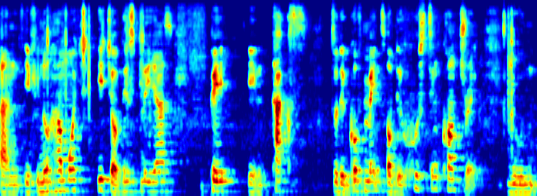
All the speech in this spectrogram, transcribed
and if you know how much each of these players pay in tax to the government of the hosting country you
